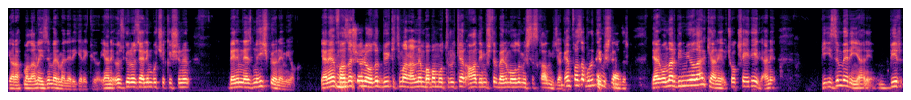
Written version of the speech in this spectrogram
yaratmalarına izin vermeleri gerekiyor. Yani Özgür Özel'in bu çıkışının benim nezdimde hiçbir önemi yok. Yani en fazla şöyle olur. Büyük ihtimal annem babam otururken aa demiştir benim oğlum işsiz kalmayacak. En fazla bunu demişlerdir. Yani onlar bilmiyorlar ki hani çok şey değil. Hani bir izin verin yani. Bir,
